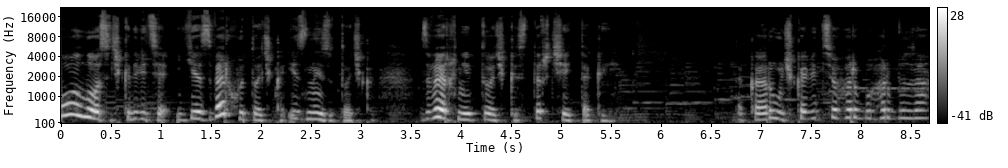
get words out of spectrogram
полосочки. Дивіться, є зверху точка і знизу точка. З верхньої точки стирчить такий. Така ручка від цього гарбуза.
